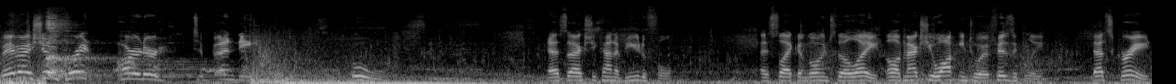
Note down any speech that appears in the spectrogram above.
Maybe I should have prayed harder to Bendy. Ooh. That's actually kind of beautiful. It's like I'm going to the light. Oh, I'm actually walking to it physically. That's great.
